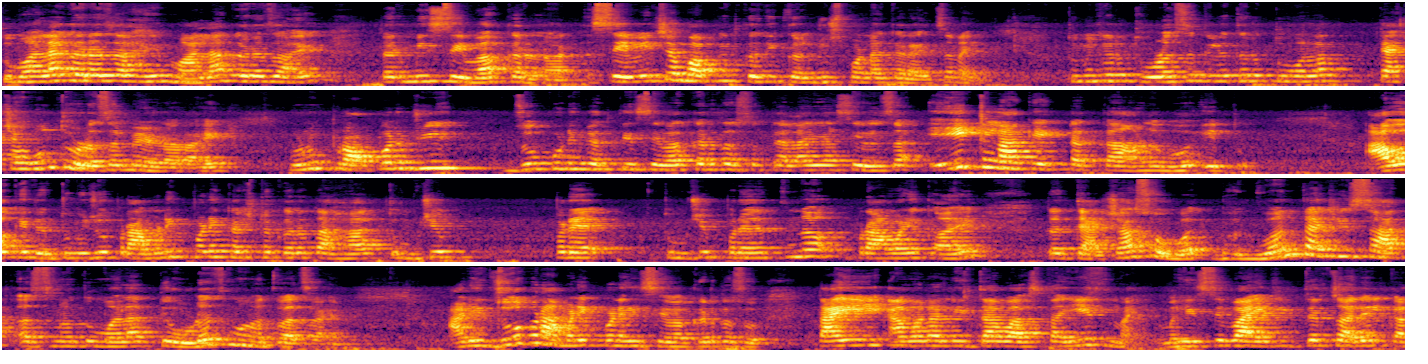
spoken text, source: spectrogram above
तुम्हाला गरज आहे मला गरज आहे तर मी सेवा करणार. सेवेच्या बाबतीत कधी कंजूसपणा करायचा नाही. तुम्ही जर थोडंसं केलं तर तुम्हाला त्याच्याहून थोडंसं मिळणार आहे. म्हणून प्रॉपर जी जो कोणी व्यक्ती सेवा करत असतो त्याला या सेवेचा एक लाख एक टक्का अनुभव येतो. आवक येते. तुम्ही जो प्रामाणिकपणे कष्ट करत आहात तुमचे प्रय तुमचे प्रयत्न प्रामाणिक आहे तर त्याच्यासोबत भगवंताची साथ असणं तुम्हाला तेवढंच महत्त्वाचं आहे. आणि जो प्रामाणिकपणे ही सेवा करत असो ताई आम्हाला लिहिता वाचता येत नाही. मग ही सेवा ऐकली तर चालेल का?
